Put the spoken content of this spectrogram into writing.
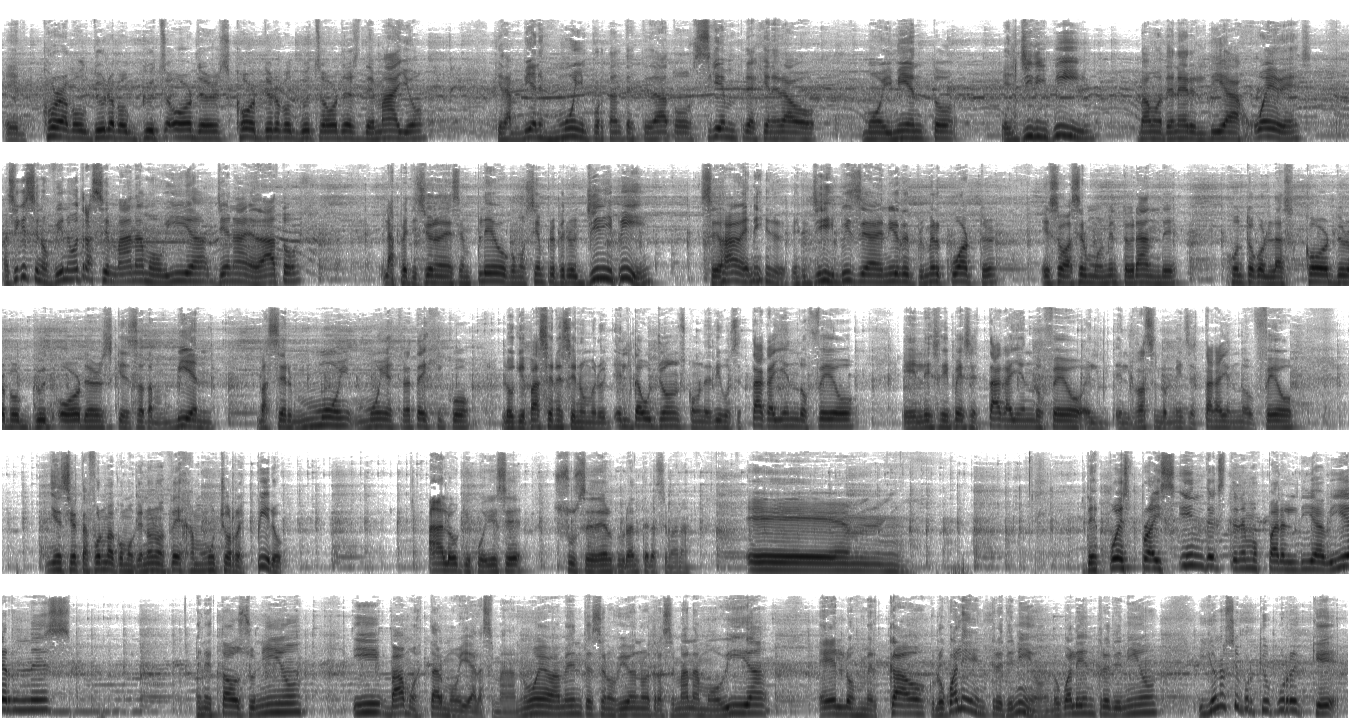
El Core Durable Goods Orders, Core Durable Goods Orders de mayo, que también es muy importante este dato, siempre ha generado movimiento el GDP vamos a tener el día jueves. Así que se nos viene otra semana movida, llena de datos. Las peticiones de desempleo, como siempre, pero el GDP se va a venir. El GDP se va a venir del primer quarter. Eso va a ser un movimiento grande. Junto con las Core Durable Good Orders, que eso también va a ser muy, muy estratégico lo que pasa en ese número. El Dow Jones, como les digo, se está cayendo feo el S&P se está cayendo feo, el, el Russell 2000 se está cayendo feo y en cierta forma como que no nos deja mucho respiro a lo que pudiese suceder durante la semana. Em, después Price Index tenemos para el día viernes en Estados Unidos y vamos a estar movida la semana. Nuevamente se nos vio en otra semana movida en los mercados, lo cual es entretenido, lo cual es entretenido. Y yo no sé por qué ocurre que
